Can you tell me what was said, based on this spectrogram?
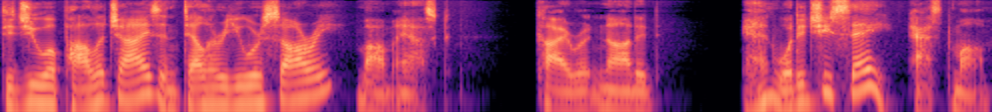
Did you apologize and tell her you were sorry? Mom asked. Kyra nodded. And what did she say? asked Mom.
